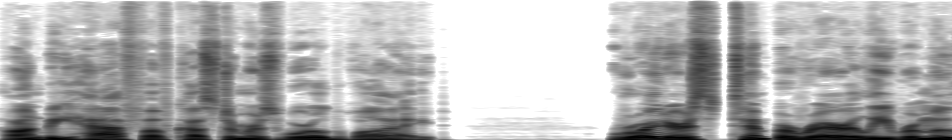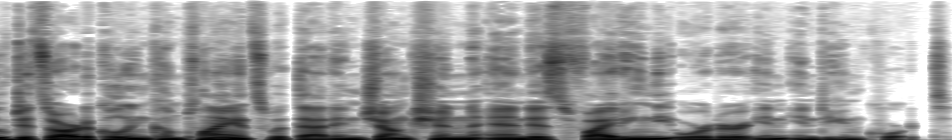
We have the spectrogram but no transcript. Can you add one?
on behalf of customers worldwide. Reuters temporarily removed its article in compliance with that injunction and is fighting the order in Indian court.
